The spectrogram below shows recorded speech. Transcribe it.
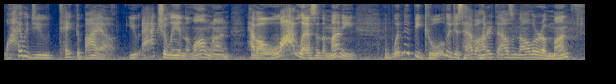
Why would you take the buyout? You actually, in the long run, have a lot less of the money. And wouldn't it be cool to just have a hundred thousand dollar a month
